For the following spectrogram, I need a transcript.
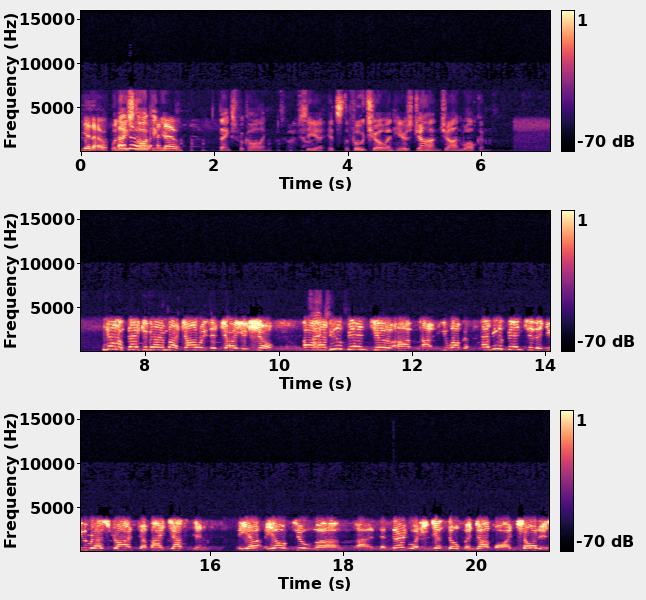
You know. Well, nice know, talking to you. Thanks for calling. See ya. It's the food show, and here's John. John, welcome. No, thank you very much. Always enjoy your show. Uh, have you been to? Uh, uh, you're welcome. Have you been to the new restaurant uh, by Justin? He, o- he owned. Uh, uh, the third one he just opened up on Chartres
